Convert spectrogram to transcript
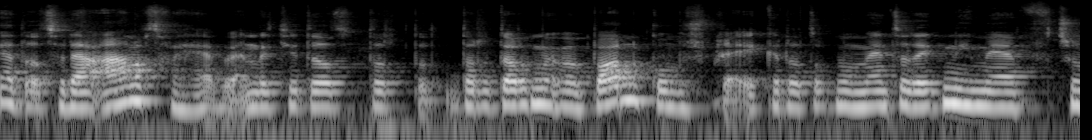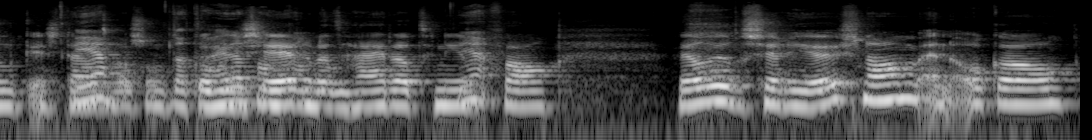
ja, dat we daar aandacht voor hebben. En dat, je dat, dat, dat, dat ik dat ook met mijn partner kon bespreken. Dat op het moment dat ik niet meer fatsoenlijk in staat Ja, was om te communiceren, dat hij dat in ieder Ja. geval wel heel serieus nam. En ook al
